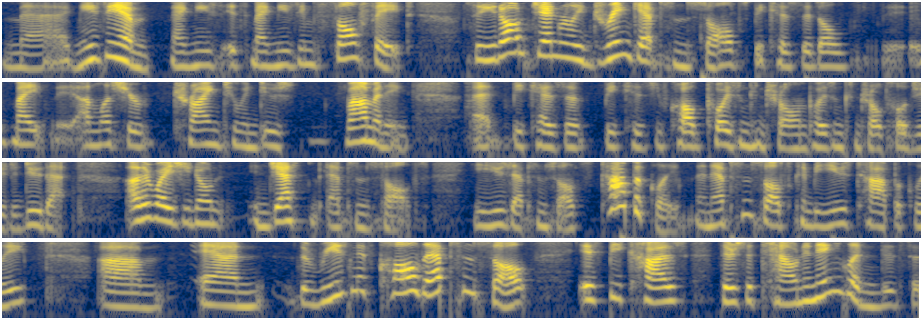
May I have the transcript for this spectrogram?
Magnesium. Magnesium. It's magnesium sulfate. So you don't generally drink Epsom salts because it'll it might unless you're trying to induce vomiting, uh, because of because you've called poison control and poison control told you to do that. Otherwise, you don't ingest Epsom salts. You use Epsom salts topically, and Epsom salts can be used topically. Um, and the reason it's called Epsom salt is because there's a town in England. So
